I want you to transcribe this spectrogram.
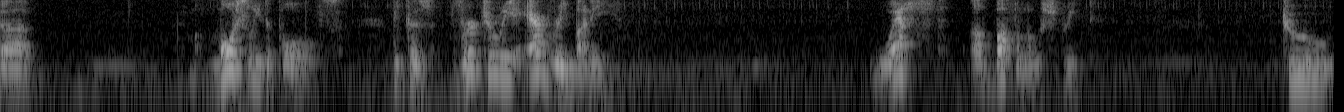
Uh, mostly the Poles, because virtually everybody west of Buffalo Street to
